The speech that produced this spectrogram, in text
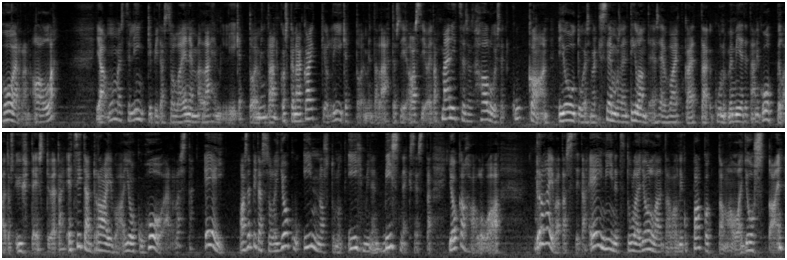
HRn alla, ja mun mielestä se linkki pitäisi olla enemmän lähemmin liiketoimintaan, koska nämä kaikki on liiketoimintalähtöisiä asioita. Mä en itse asiassa haluaisi, että kukaan joutuu esimerkiksi semmoiseen tilanteeseen vaikka, että kun me mietitään niin oppilaitosyhteistyötä, että sitä draivaa joku HRstä. Ei, vaan se pitäisi olla joku innostunut ihminen bisneksestä, joka haluaa draivata sitä. Ei niin, että se tulee jollain tavalla niin kuin pakottamalla jostain.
